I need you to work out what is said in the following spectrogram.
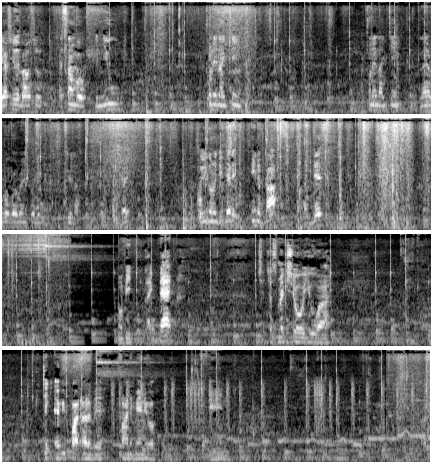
we actually about to assemble the new 2019 2019 Land Rover Range Rover Velar. Okay. So you're gonna get it in a box like this. Gonna be like that. Just make sure you uh you take every part out of it, find the manual,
